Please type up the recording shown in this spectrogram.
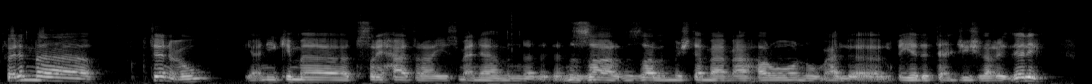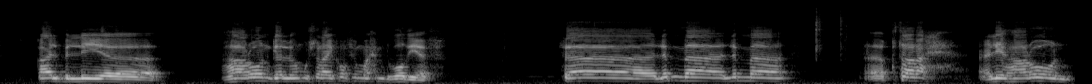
فلما اقتنعوا يعني كما تصريحات راهي سمعناها من نزار نزار لما اجتمع مع هارون ومع القيادة تاع الجيش إلى غير ذلك. قال باللي آه، هارون قال لهم وش رايكم في محمد بوضياف؟ فلما لما آه، اقترح عليه هارون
